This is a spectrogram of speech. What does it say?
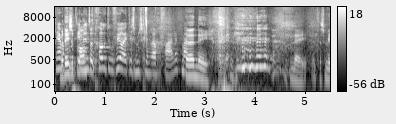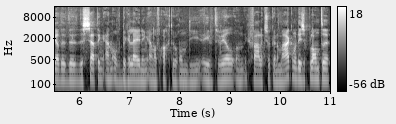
Ja, maar, deze goed, planten- een te grote hoeveelheid is misschien wel gevaarlijk, maar... Uh, nee. Nee, het is meer de, de, de setting en of begeleiding en of achtergrond die eventueel een gevaarlijk zou kunnen maken. Maar deze planten,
